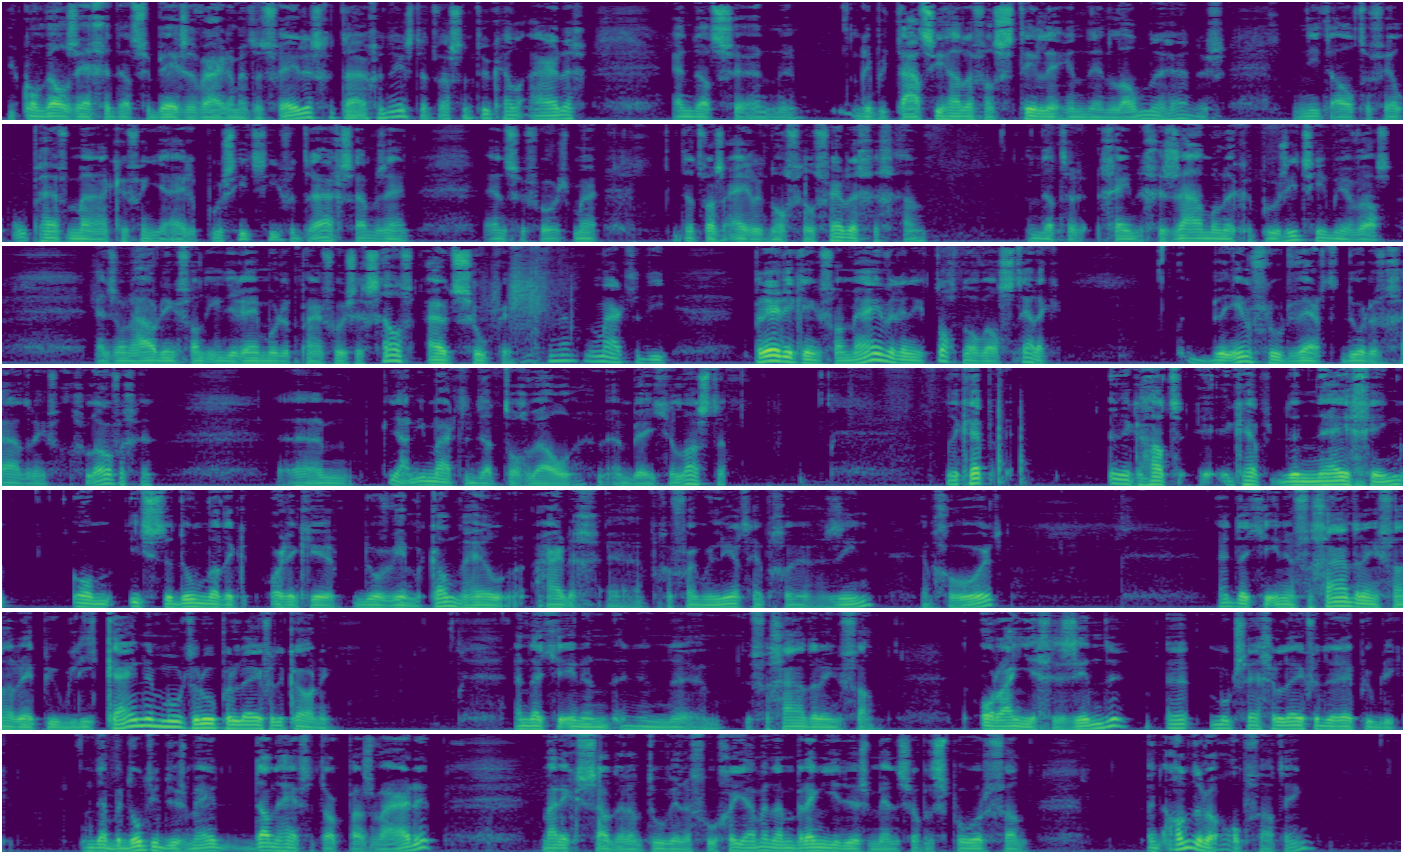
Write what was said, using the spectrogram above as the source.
Je kon wel zeggen dat ze bezig waren met het vredesgetuigenis, dat was natuurlijk heel aardig. En dat ze een uh, reputatie hadden van stille in den landen. Hè? Dus niet al te veel ophef maken van je eigen positie, verdraagzaam zijn enzovoorts. Maar dat was eigenlijk nog veel verder gegaan. Omdat er geen gezamenlijke positie meer was. En zo'n houding van iedereen moet het maar voor zichzelf uitzoeken. En dat maakte die prediking van mij, waarin ik toch nog wel sterk beïnvloed werd door de vergadering van gelovigen. Um, ja, die maakte dat toch wel een beetje lastig. Ik heb, ik, had, ik heb de neiging om iets te doen wat ik ooit een keer door Wim Kan heel aardig eh, geformuleerd heb gezien, heb gehoord. dat je in een vergadering van republikeinen moet roepen leven de koning. En dat je in een, een uh, vergadering van oranje gezinden uh, moet zeggen leven de republiek. Daar bedoelt hij dus mee, dan heeft het ook pas waarde. Maar ik zou er aan toe willen voegen, ja, maar dan breng je dus mensen op het spoor van een andere opvatting,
